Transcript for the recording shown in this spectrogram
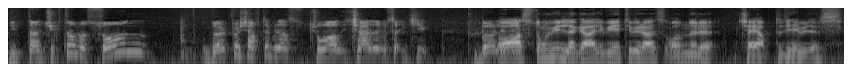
Dipten çıktı ama son 4-5 hafta biraz çuval içeride mesela iki Burnley o Aston Villa galibiyeti biraz onları şey yaptı diyebiliriz.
